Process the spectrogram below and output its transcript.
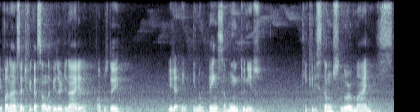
e falar, não, é santificação da vida ordinária, né? Opus Dei. E, já, e não pensa muito nisso, que cristãos normais,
